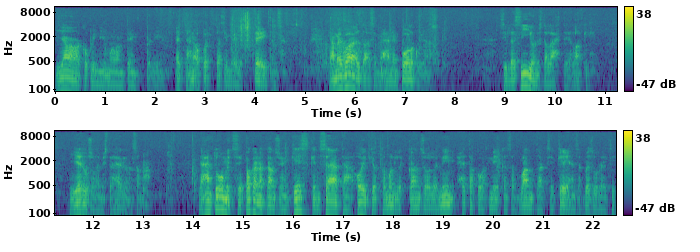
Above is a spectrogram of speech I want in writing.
Jaakobin Jumalan temppeliin, että hän opettaisi meille teitänsä. Ja me vaeltaisimme hänen polkujansa. Sillä Sionista lähtee laki, Jerusalemista Herran sana. Ja hän tuomitsee pakanakansojen kesken, säätää oikeutta monille kansoille, niin he takovat miekkansa vantaaksi ja keihänsä vesureiksi.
